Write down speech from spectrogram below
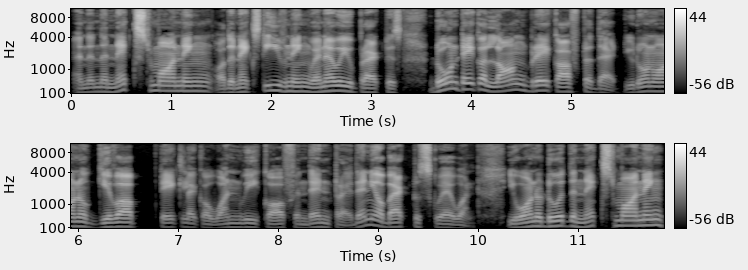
and then the next morning or the next evening whenever you practice don't take a long break after that. You don't want to give up take like a one week off and then try. Then you're back to square one. You want to do it the next morning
